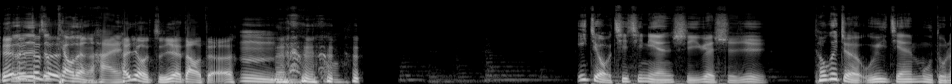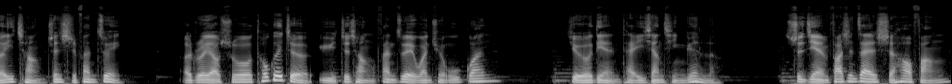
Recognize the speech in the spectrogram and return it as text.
可是就跳的很嗨，很有职业道德。嗯。一九七七年十一月十日，偷窥者无意间目睹了一场真实犯罪，而若要说偷窥者与这场犯罪完全无关，就有点太一厢情愿了。事件发生在十号房，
